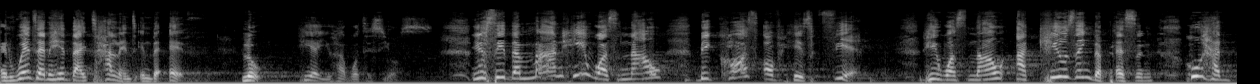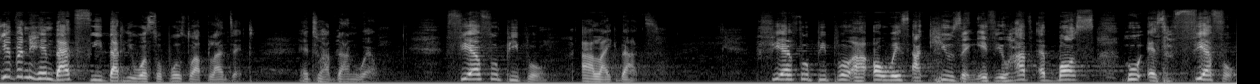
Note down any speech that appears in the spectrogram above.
And went and hid thy talent in the earth. Lo, here you have what is yours. You see, the man, he was now, because of his fear, he was now accusing the person who had given him that seed that he was supposed to have planted and to have done well. Fearful people are like that. Fearful people are always accusing. If you have a boss who is fearful,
